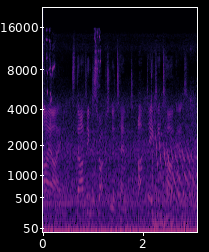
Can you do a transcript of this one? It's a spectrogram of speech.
Aye, aye. Starting disruption attempt. Updating target.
